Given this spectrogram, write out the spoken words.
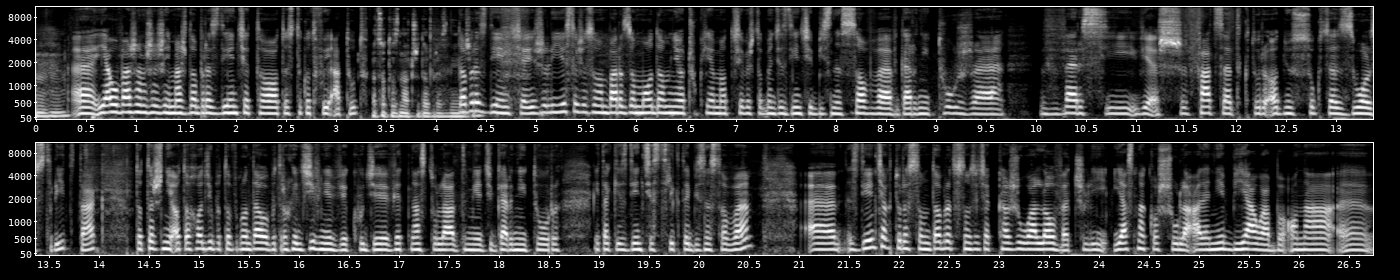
Mhm. E, ja uważam, że jeżeli masz dobre zdjęcie, to to jest tylko twój atut. A co to znaczy dobre zdjęcie? Dobre zdjęcie. Jeżeli jesteś osobą bardzo młodą, nie oczekujemy od ciebie, że to będzie zdjęcie biznesowe, w garniturze, w wersji, wiesz, facet, który odniósł sukces z Wall Street, tak? To też nie o to chodzi, bo to wyglądałoby trochę dziwnie w wieku 19 lat mieć garnitur i takie zdjęcie stricte biznesowe. E, zdjęcia, które są dobre, to są zdjęcia casualowe, czyli jasna koszula, ale nie biała, bo ona e,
